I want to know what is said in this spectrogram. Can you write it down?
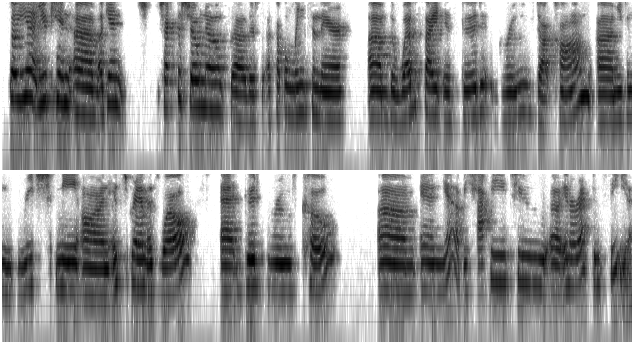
So, yeah, you can, um, again, ch- check the show notes. Uh, there's a couple links in there. Um, the website is goodgroove.com. Um, you can reach me on Instagram as well at goodgrooveco. Um, and yeah, be happy to uh, interact and see you.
